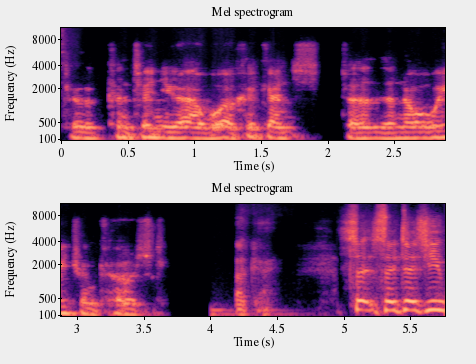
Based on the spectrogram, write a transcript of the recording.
to continue our work against uh, the Norwegian coast. Okay. So, so does you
